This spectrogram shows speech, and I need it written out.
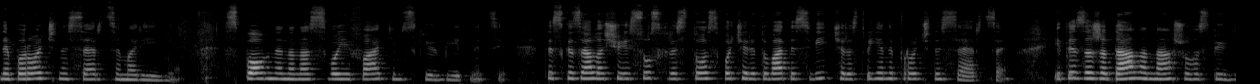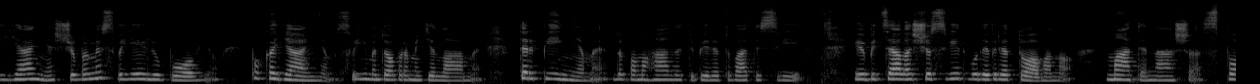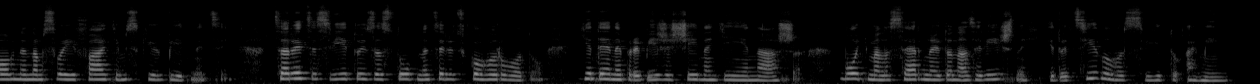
Непорочне серце Марії, сповнена нас свої фатімські обітниці. Ти сказала, що Ісус Христос хоче рятувати світ через Твоє непорочне серце, і ти зажадала нашого співдіяння, щоб ми своєю любов'ю, покаянням, своїми добрими ділами, терпіннями допомагали тобі рятувати світ, і обіцяла, що світ буде врятовано. Мати наша, сповни нам свої фатімські обітниці, цариці світу і заступниця людського роду, єдине прибіжище і надії наша. Будь милосердною до нас грішних і до цілого світу. Амінь.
